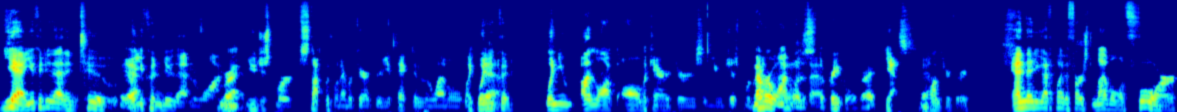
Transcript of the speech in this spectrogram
Yeah, you could do that in two, Yeah. but you couldn't do that in one. Right. You just were stuck with whatever character you picked in the level. Like when Yeah. you could, when you unlocked all the characters, and you just would. Number one was the prequels, right? yes, Yeah. one through three, and then you got to play the first level of four,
